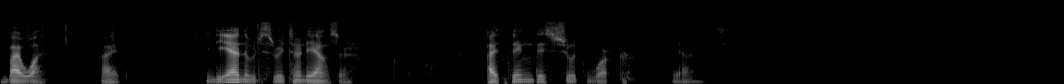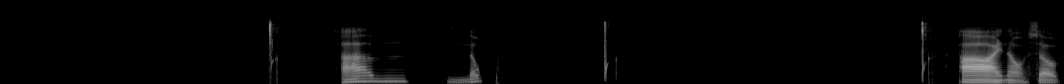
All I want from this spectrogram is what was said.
by one, right? In the end, we just return the answer. I think this should work. Yeah, let's see. Um, nope. Ah, I know. So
